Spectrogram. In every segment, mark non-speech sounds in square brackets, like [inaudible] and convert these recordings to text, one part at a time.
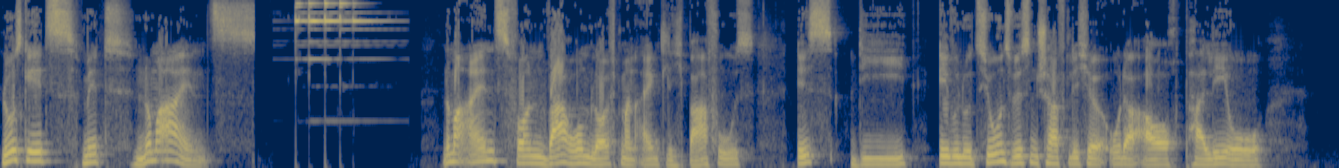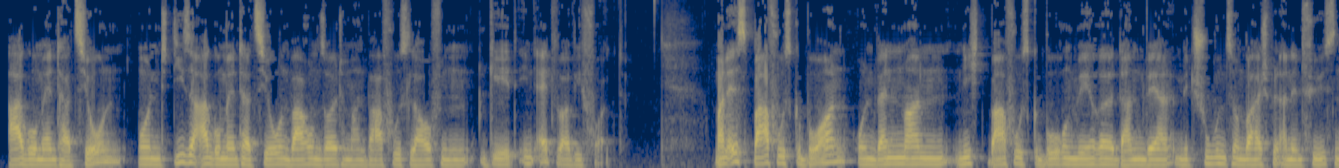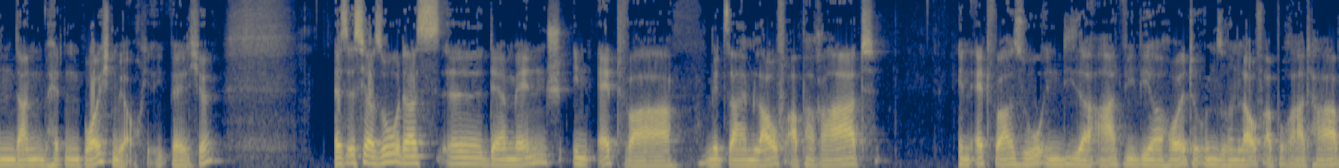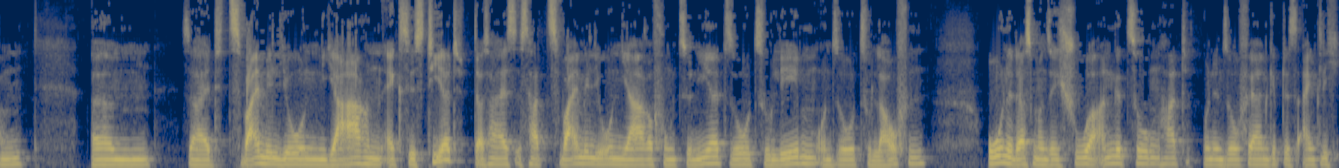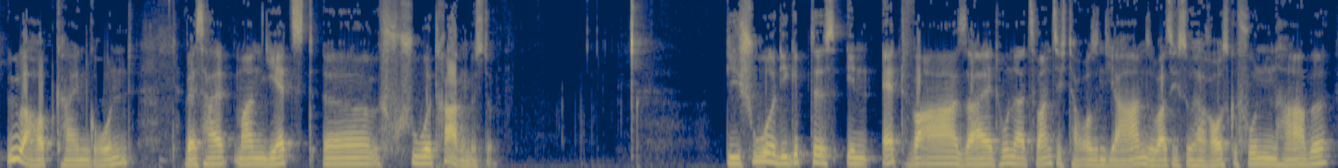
Los geht's mit Nummer 1. Nummer 1 von Warum läuft man eigentlich barfuß ist die evolutionswissenschaftliche oder auch Paleo-Argumentation. Und diese Argumentation, warum sollte man barfuß laufen, geht in etwa wie folgt. Man ist barfuß geboren und wenn man nicht barfuß geboren wäre, dann wäre mit Schuhen zum Beispiel an den Füßen, dann hätten, bräuchten wir auch welche. Es ist ja so, dass äh, der Mensch in etwa mit seinem Laufapparat, in etwa so in dieser Art, wie wir heute unseren Laufapparat haben, ähm, seit zwei Millionen Jahren existiert. Das heißt, es hat zwei Millionen Jahre funktioniert, so zu leben und so zu laufen, ohne dass man sich Schuhe angezogen hat. Und insofern gibt es eigentlich überhaupt keinen Grund, weshalb man jetzt äh, Schuhe tragen müsste. Die Schuhe, die gibt es in etwa seit 120.000 Jahren, so was ich so herausgefunden habe.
